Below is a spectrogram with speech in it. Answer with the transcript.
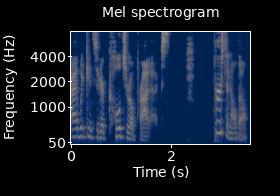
I would consider cultural products. Personal though.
